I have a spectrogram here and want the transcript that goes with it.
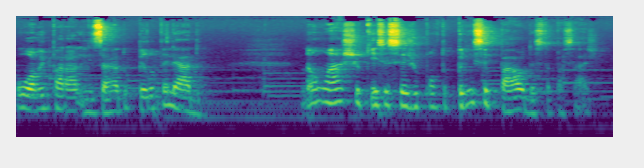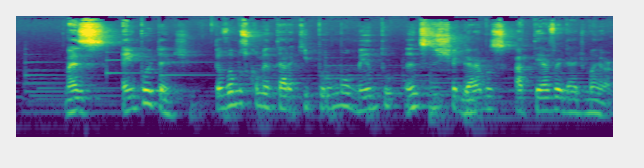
o homem paralisado pelo telhado. Não acho que esse seja o ponto principal desta passagem, mas é importante. Então vamos comentar aqui por um momento antes de chegarmos até a verdade maior.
